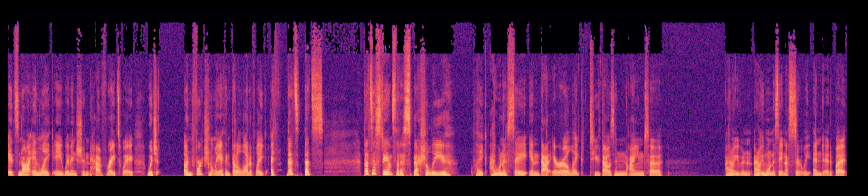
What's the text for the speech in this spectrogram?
it's not in like a women shouldn't have rights way, which unfortunately I think that a lot of like I that's that's that's a stance that especially like I want to say in that era like 2009 to I don't even I don't even want to say it necessarily ended, but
